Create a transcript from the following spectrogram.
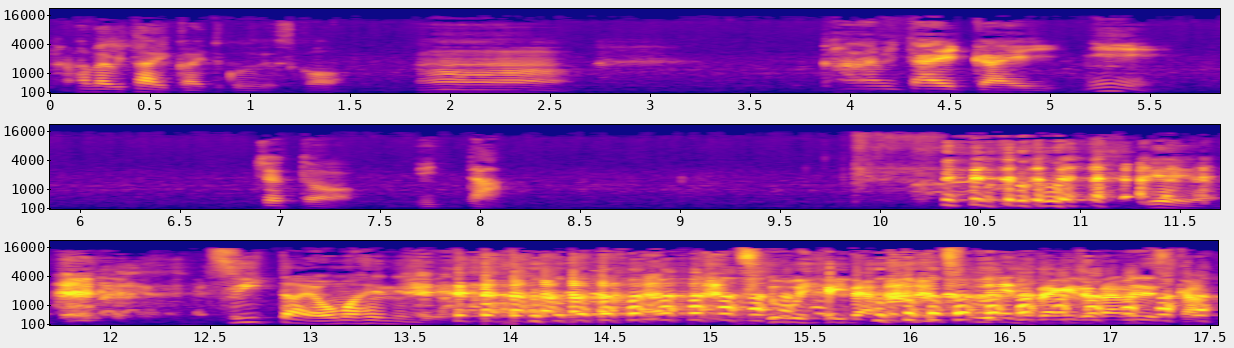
花火大会ってことですか？うん花火大会にちょっと行った。いやいや。ツイッターやおまへんねんで。つぶやいた。つぶやいただけじゃダメですか？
